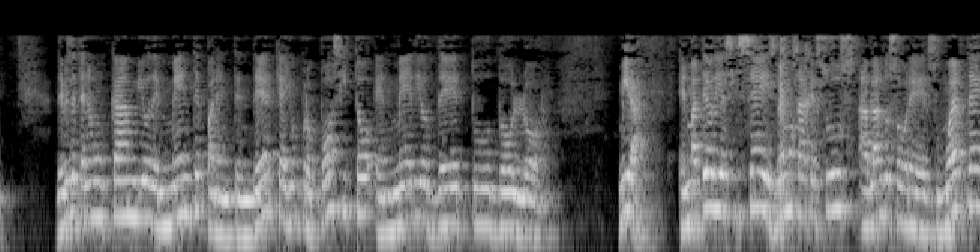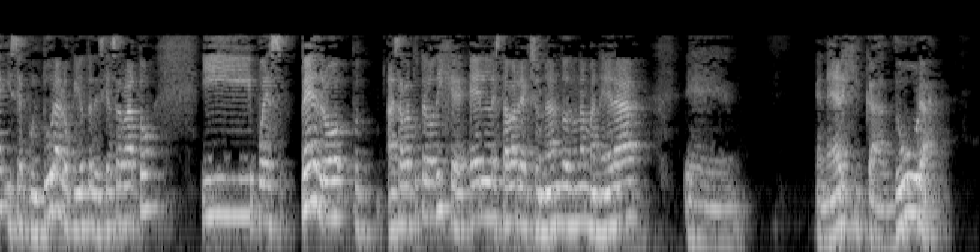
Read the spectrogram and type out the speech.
Debes de tener un cambio de mente para entender que hay un propósito en medio de tu dolor. Mira, en Mateo 16 vemos a Jesús hablando sobre su muerte y sepultura, lo que yo te decía hace rato, y pues Pedro, pues, hace rato te lo dije, él estaba reaccionando de una manera eh, enérgica, dura,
